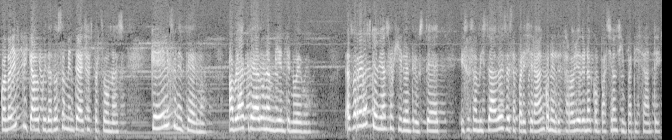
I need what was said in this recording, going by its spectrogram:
Cuando haya explicado cuidadosamente a esas personas que él es un enfermo, habrá creado un ambiente nuevo. Las barreras que habían surgido entre usted y sus amistades desaparecerán con el desarrollo de una compasión simpatizante.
